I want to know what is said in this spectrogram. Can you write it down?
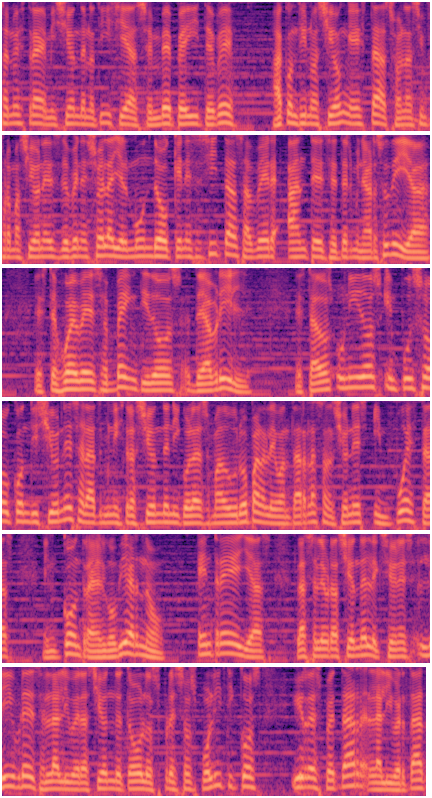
a nuestra emisión de noticias en BPI TV. A continuación, estas son las informaciones de Venezuela y el mundo que necesita saber antes de terminar su día, este jueves 22 de abril. Estados Unidos impuso condiciones a la administración de Nicolás Maduro para levantar las sanciones impuestas en contra del gobierno entre ellas la celebración de elecciones libres, la liberación de todos los presos políticos y respetar la libertad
